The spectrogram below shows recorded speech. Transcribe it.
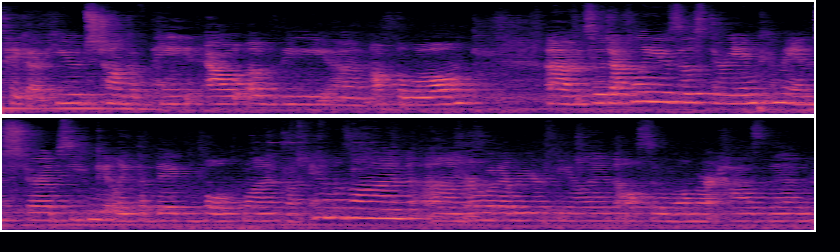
take a huge chunk of paint out of the um, off the wall. Um, so definitely use those 3M command strips. You can get like the big bulk ones on Amazon um, or whatever you're feeling. Also, Walmart has them.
